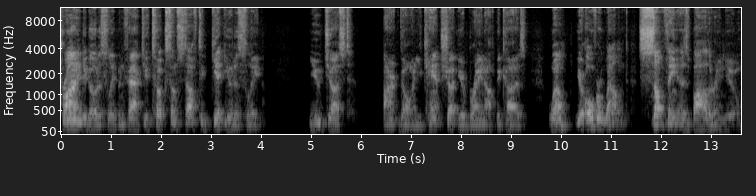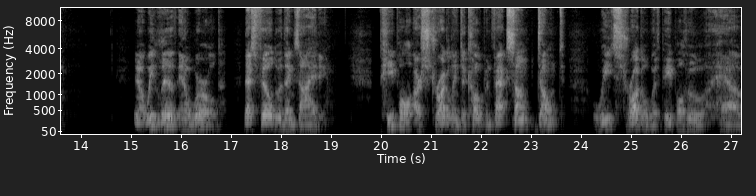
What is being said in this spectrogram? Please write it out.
trying to go to sleep. In fact, you took some stuff to get you to sleep. You just aren't going. You can't shut your brain off because, well, you're overwhelmed. Something is bothering you. You know, we live in a world that's filled with anxiety. People are struggling to cope. In fact, some don't. We struggle with people who have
